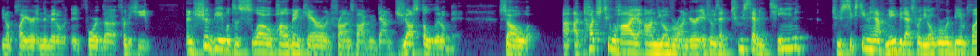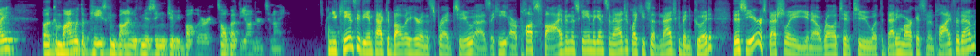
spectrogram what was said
you know player in the middle eh, for the for the Heat, and should be able to slow Paolo Banchero and Franz Wagner down just a little bit. So a touch too high on the over under. If it was at 217, to 16 and a half. Maybe that's where the over would be in play. But combined with the pace, combined with missing Jimmy Butler, it's all about the under tonight. And you can see the impact of Butler here in the spread too, as the Heat are plus five in this game against the Magic. Like you said, the Magic have been good this year, especially you know relative to what the betting markets have implied for them.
